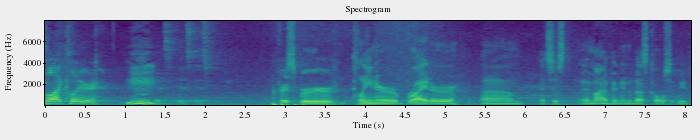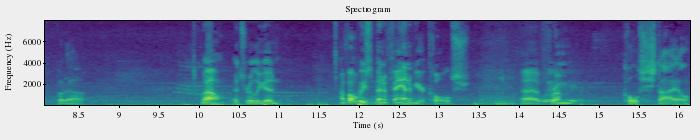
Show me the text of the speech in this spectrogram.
a lot clearer. It's, it's, it's crisper, cleaner, brighter. Um, it's just, in my opinion, the best Kolsch that we've put out. Wow, that's really good. I've always been a fan of your Kolsch uh, from. Kolsch style.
